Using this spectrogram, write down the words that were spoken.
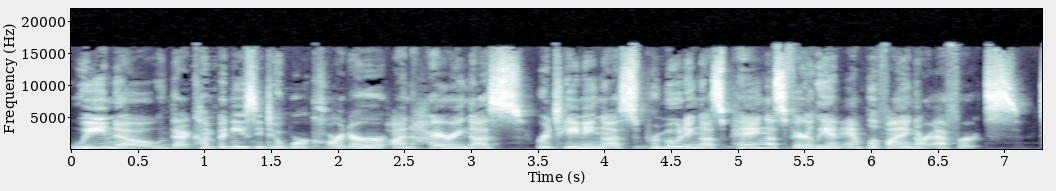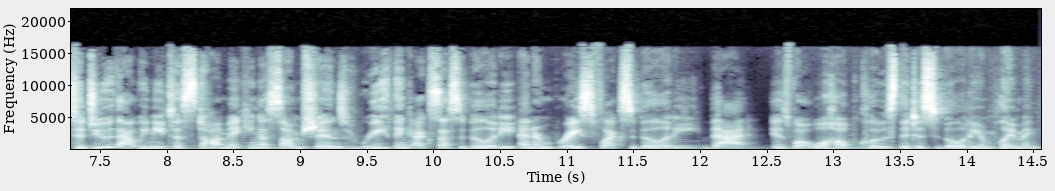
We know that companies need to work harder on hiring us, retaining us, promoting us, paying us fairly, and amplifying our efforts. To do that, we need to stop making assumptions, rethink accessibility, and embrace flexibility. That is what will help close the disability employment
